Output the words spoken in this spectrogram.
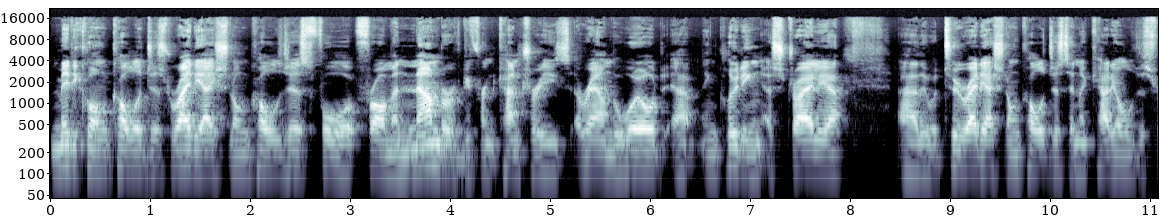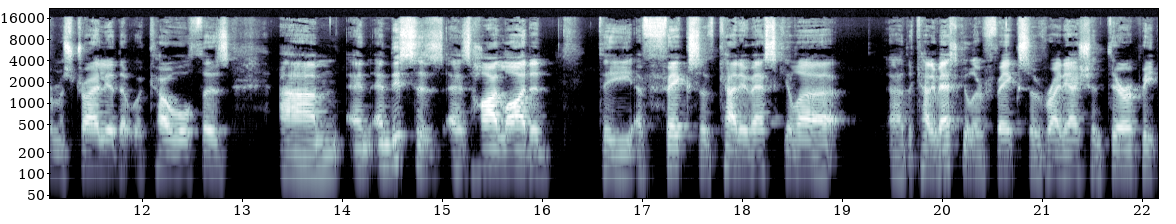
medical oncologists, radiation oncologists for from a number of different countries around the world, uh, including Australia. Uh, there were two radiation oncologists and a cardiologist from Australia that were co-authors, um, and and this has has highlighted the effects of cardiovascular, uh, the cardiovascular effects of radiation therapy,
